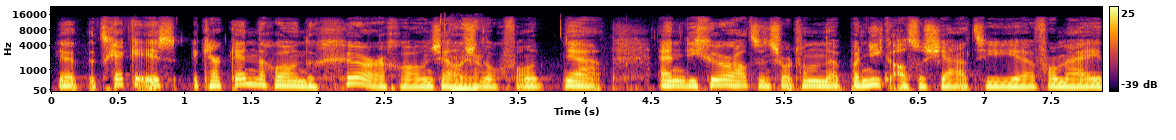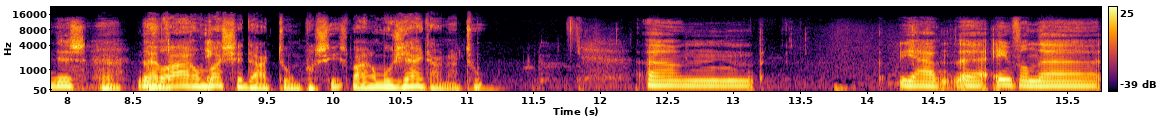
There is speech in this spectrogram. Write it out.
ja, het gekke is, ik herkende gewoon de geur gewoon zelfs oh ja? nog. Van het, ja. En die geur had een soort van uh, paniekassociatie voor mij. Dus ja. En waarom ik, was je daar toen precies? Waarom moest jij daar naartoe? Um, ja, uh, een van de,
